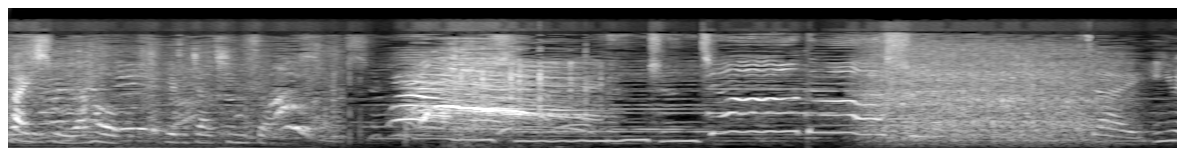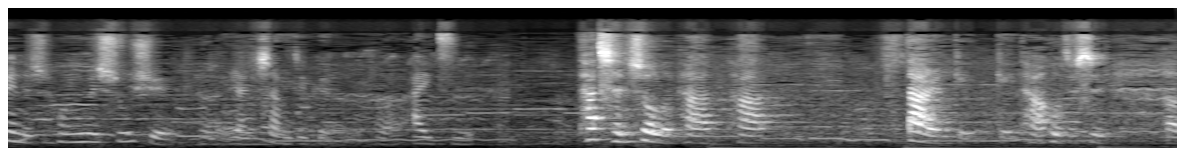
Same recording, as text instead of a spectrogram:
快速，然后也比较轻松。在医院的时候，因为输血呃染上这个呃艾滋，他承受了他他大人给给他或者是。呃，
